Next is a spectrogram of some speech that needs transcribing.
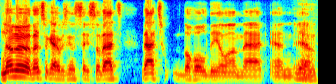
No, no, no. That's okay. I was going to say. So that's that's the whole deal on that, and yeah. and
